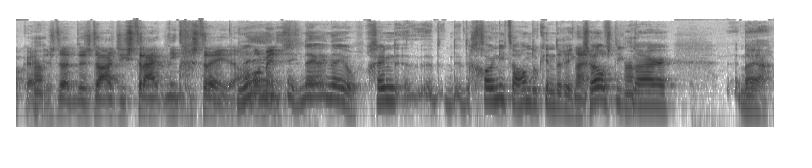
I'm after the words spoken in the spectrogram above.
Oké. Ja. dus, dat, dus daar is die strijd niet gestreden, Nee, allerminst. nee, nee, nee joh. Geen, eh, gooi niet de handdoek in de ring. Nee. Zelfs niet Ja. naar nou ja,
